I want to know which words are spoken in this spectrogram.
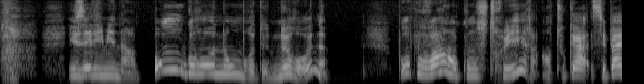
ils éliminent un bon gros nombre de neurones pour pouvoir en construire. En tout cas, c'est pas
